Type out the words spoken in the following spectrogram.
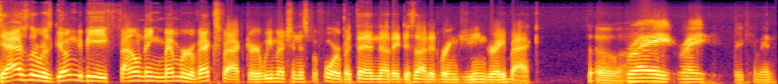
Dazzler was going to be a founding member of X Factor. We mentioned this before, but then uh, they decided to bring Jean Grey back. So uh, Right, right. Grey came in.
